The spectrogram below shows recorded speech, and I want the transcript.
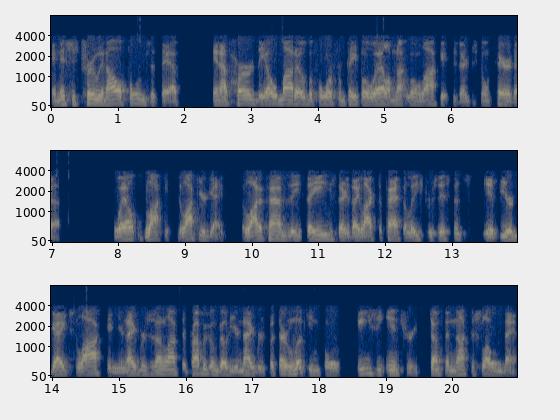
and this is true in all forms of theft. And I've heard the old motto before from people, well, I'm not going to lock it because they're just going to tear it up. Well, lock it. Lock your gate. A lot of times these thieves, they, they like the path of least resistance. If your gate's locked and your neighbor's is unlocked, they're probably going to go to your neighbor's, but they're looking for easy entry, something not to slow them down.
